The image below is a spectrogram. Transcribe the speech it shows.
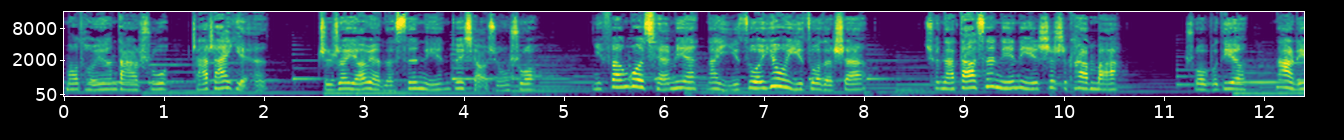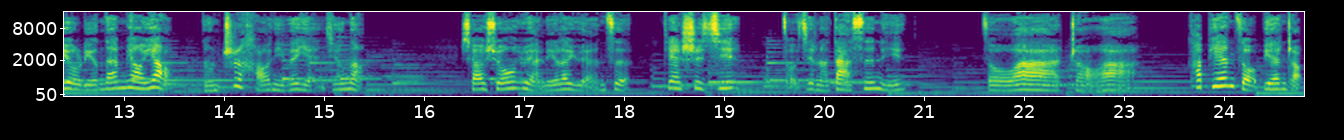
猫头鹰大叔眨眨眼，指着遥远的森林对小熊说：“你翻过前面那一座又一座的山，去那大森林里试试看吧，说不定那里有灵丹妙药，能治好你的眼睛呢。”小熊远离了园子、电视机，走进了大森林。走啊，找啊，他边走边找，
